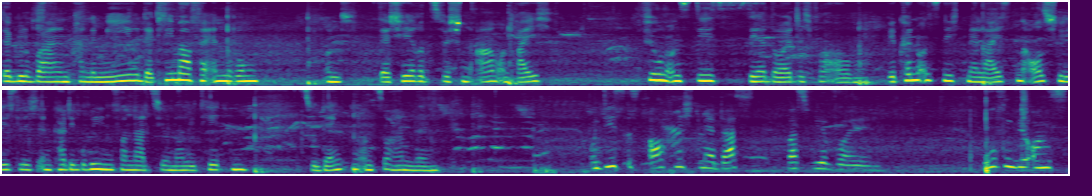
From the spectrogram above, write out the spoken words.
der globalen Pandemie, der Klimaveränderung und der Schere zwischen Arm und Reich führen uns dies sehr deutlich vor Augen. Wir können uns nicht mehr leisten, ausschließlich in Kategorien von Nationalitäten zu denken und zu handeln. Und dies ist auch nicht mehr das, was wir wollen. Rufen wir uns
